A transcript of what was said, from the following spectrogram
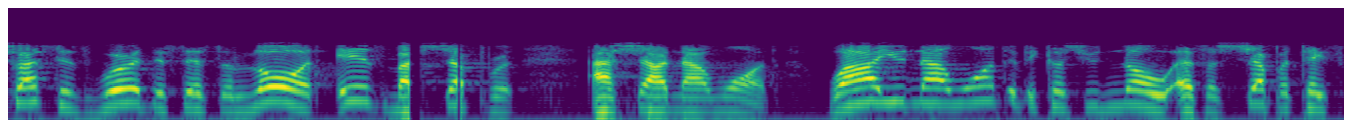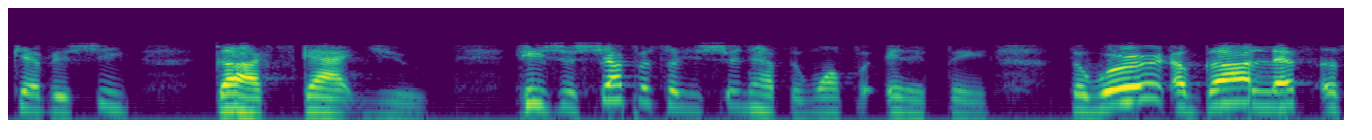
trust His word that says, The Lord is my shepherd, I shall not want. Why are you not wanting? Because you know, as a shepherd takes care of his sheep, God's got you. He's your shepherd, so you shouldn't have to want for anything. The word of God lets us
